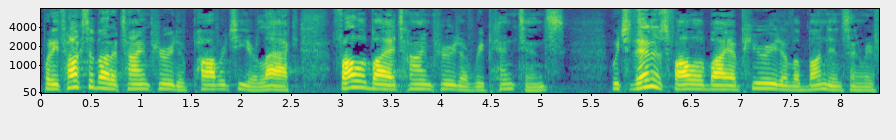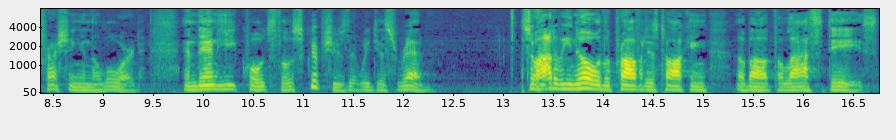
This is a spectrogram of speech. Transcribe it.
but he talks about a time period of poverty or lack, followed by a time period of repentance which then is followed by a period of abundance and refreshing in the Lord. And then he quotes those scriptures that we just read. So, how do we know the prophet is talking about the last days?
